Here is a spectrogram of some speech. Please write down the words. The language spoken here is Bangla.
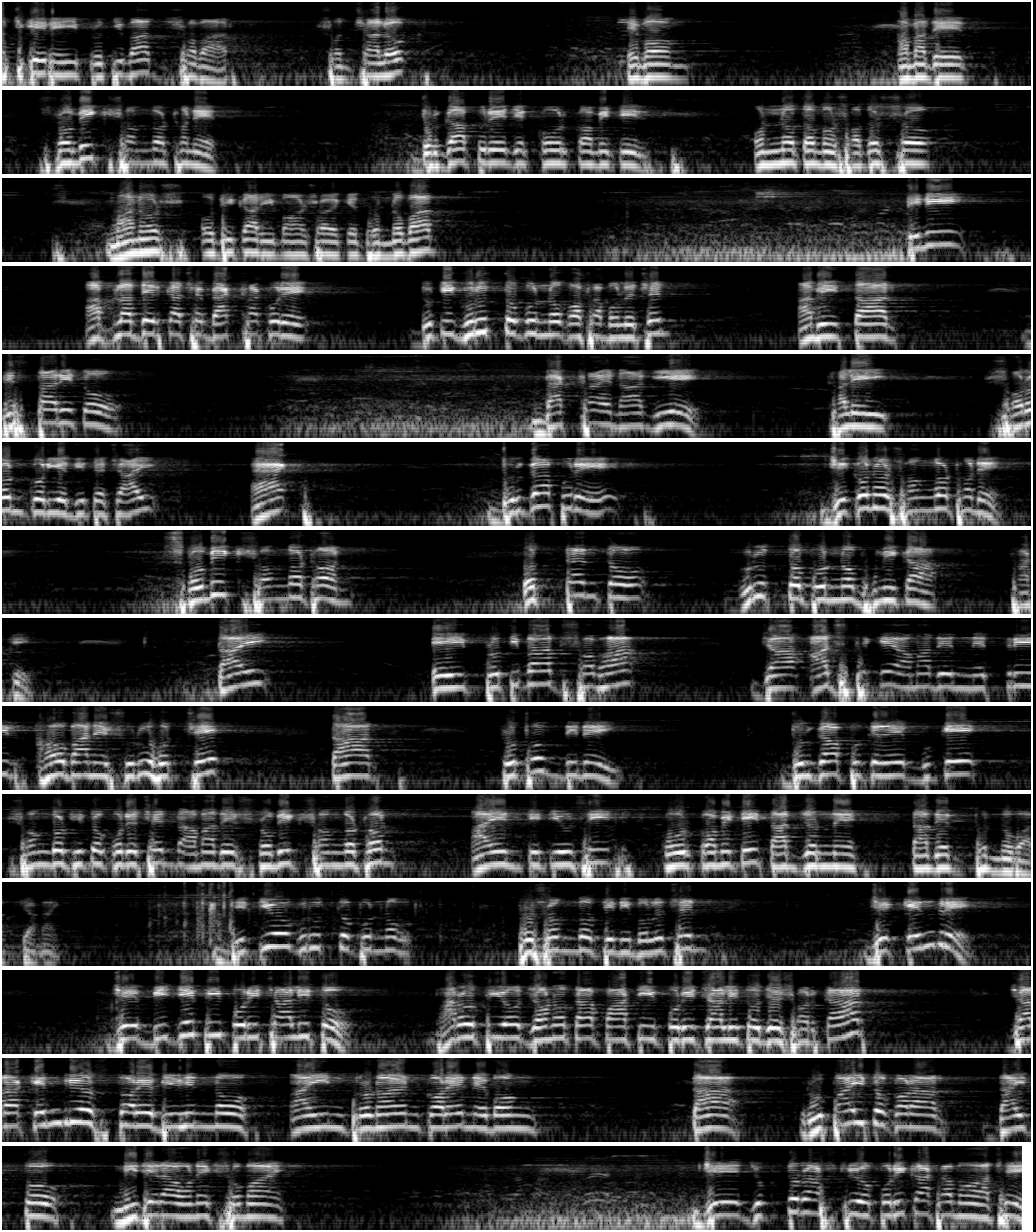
আজকের এই প্রতিবাদ সভার সঞ্চালক এবং আমাদের শ্রমিক সংগঠনের দুর্গাপুরে যে কোর কমিটির অন্যতম সদস্য মানস অধিকারী মহাশয়কে ধন্যবাদ। তিনি আপনাদের কাছে ব্যাখ্যা করে দুটি গুরুত্বপূর্ণ কথা বলেছেন। আমি তার বিস্তারিত ব্যাখ্যায় না গিয়ে খালি স্মরণ করিয়ে দিতে চাই। এক, দুর্গাপুরে যে কোনো সংগঠনে শ্রমিক সংগঠন অত্যন্ত গুরুত্বপূর্ণ ভূমিকা থাকে। তাই এই প্রতিবাদ সভা যা আজ থেকে আমাদের নেত্রীর আহ্বানে শুরু হচ্ছে, তার প্রথম দিনেই দুর্গাপুরে বুকে সংগঠিত করেছেন আমাদের শ্রমিক সংগঠন, আইএনটিটিউসির কোর কমিটি, তার জন্যে তাদের ধন্যবাদ জানাই। দ্বিতীয় গুরুত্বপূর্ণ প্রসঙ্গ তিনি বলেছেন যে কেন্দ্রে যে বিজেপি পরিচালিত ভারতীয় জনতা পার্টি পরিচালিত যে সরকার, যারা কেন্দ্রীয় স্তরে বিভিন্ন আইন প্রণয়ন করেন এবং তা রূপায়িত করার দায়িত্ব নিজেরা অনেক সময় যে যুক্তরাষ্ট্রীয় পরিকাঠামো আছে,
